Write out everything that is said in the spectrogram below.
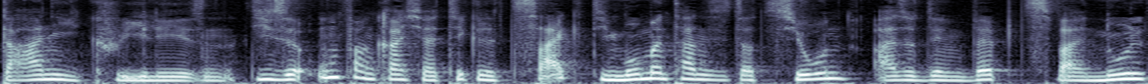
Dani Cree lesen. Dieser umfangreiche Artikel zeigt die momentane Situation, also dem Web 2.0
